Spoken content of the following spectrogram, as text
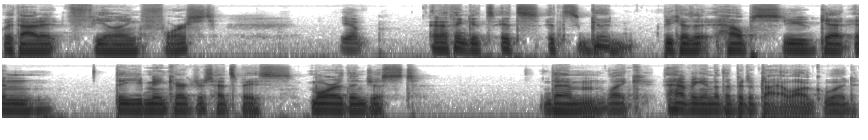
without it feeling forced. Yep. and I think it's it's it's good because it helps you get in the main character's headspace more than just them like having another bit of dialogue would.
